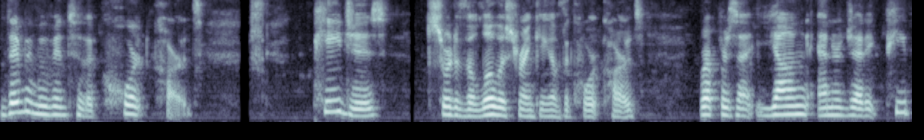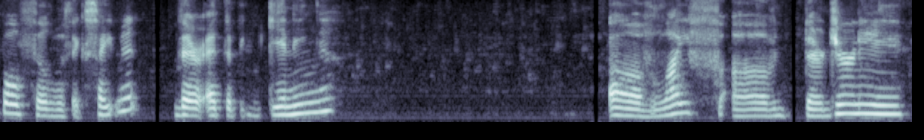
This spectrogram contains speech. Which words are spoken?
Then we move into the court cards. Pages, sort of the lowest ranking of the court cards, represent young, energetic people filled with excitement. They're at the beginning of life, of their journey.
